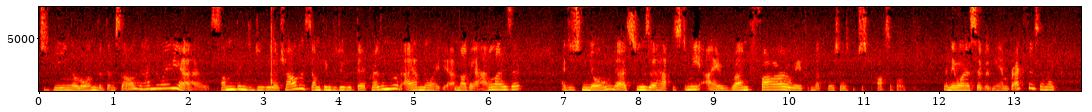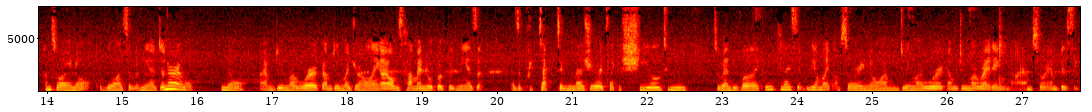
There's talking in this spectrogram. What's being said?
just being alone with themselves? I have no idea. Something to do with their childhood, something to do with their presenthood. I have no idea. I'm not gonna analyze it. I just know that as soon as that happens to me, I run far away from that person as much as possible. When they want to sit with me at breakfast, I'm like, I'm sorry, no. If they want to sit with me at dinner, I'm like, no. I'm doing my work. I'm doing my journaling. I always have my notebook with me as a as a protective measure. It's like a shield to me. So when people are like, oh, can I sit with you? I'm like, I'm sorry, no. I'm doing my work. I'm doing my writing. I'm sorry, I'm busy.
